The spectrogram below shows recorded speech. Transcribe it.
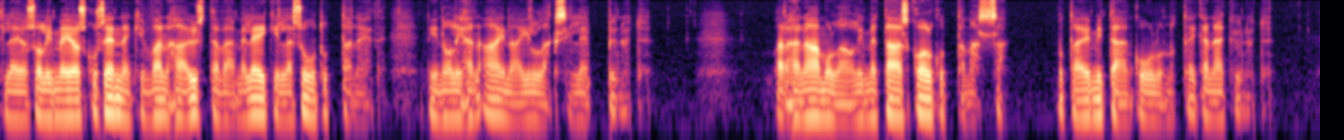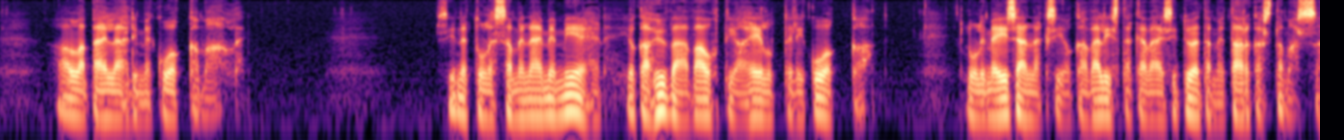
sillä jos olimme joskus ennenkin vanhaa ystäväämme leikillä suututtaneet, niin oli hän aina illaksi leppynyt. Varhain aamulla olimme taas kolkuttamassa, mutta ei mitään kuulunut eikä näkynyt. Allapäin lähdimme kuokkamaalle. Sinne tullessamme näimme miehen, joka hyvää vauhtia heilutteli kuokkaa. Luulimme isännäksi, joka välistä käväisi työtämme tarkastamassa.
